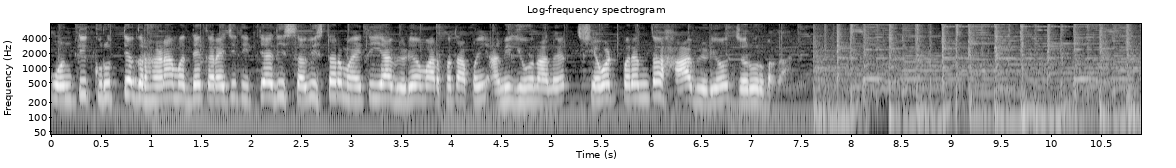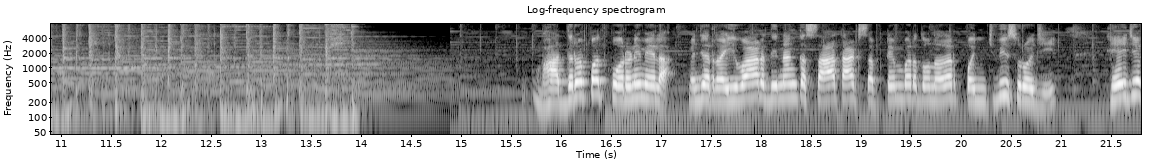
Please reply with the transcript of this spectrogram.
कोणती कृत्य ग्रहणामध्ये करायची इत्यादी सविस्तर माहिती या व्हिडिओमार्फत आपण आम्ही घेऊन आलो आहे शेवटपर्यंत हा व्हिडिओ जरूर बघा. भाद्रपद पौर्णिमेला म्हणजे रविवार दिनांक सात आठ सप्टेंबर दोन हजार पंचवीस रोजी हे जे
